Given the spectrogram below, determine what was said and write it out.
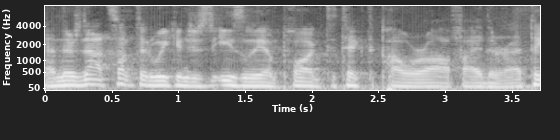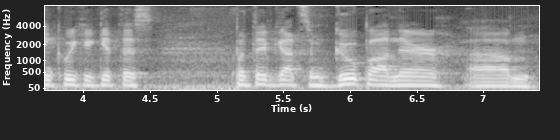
and there's not something we can just easily unplug to take the power off either. I think we could get this, but they've got some goop on there um,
